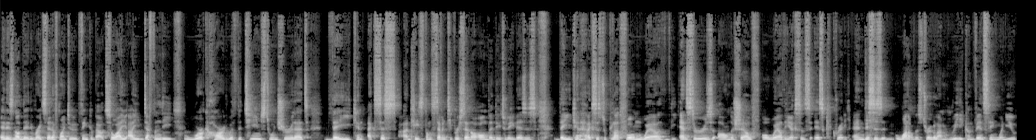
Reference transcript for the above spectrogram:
It is not the, the right state of mind to think about. So I, I definitely work hard with the teams to ensure that they can access at least on 70% on the day-to-day basis. They can have access to platform where the answers are on the shelf or where the access is click ready. And this is one of the struggle i'm really convincing when you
